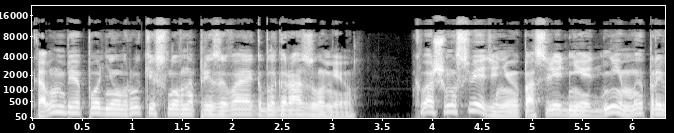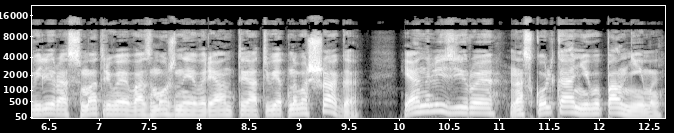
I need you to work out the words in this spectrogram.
Колумбия поднял руки, словно призывая к благоразумию. К вашему сведению, последние дни мы провели рассматривая возможные варианты ответного шага и анализируя, насколько они выполнимы.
